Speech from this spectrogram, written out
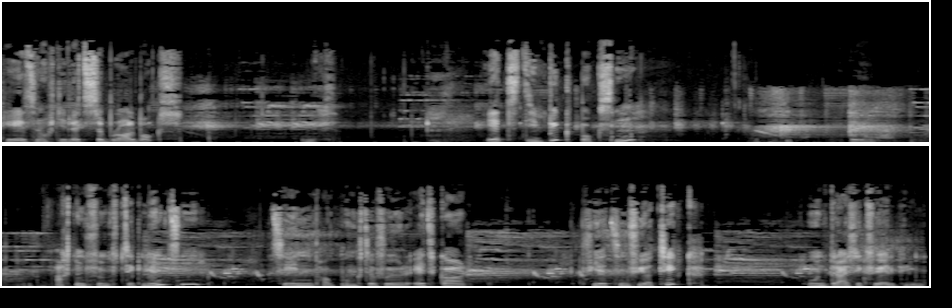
Okay, jetzt noch die letzte Brawlbox. Nichts. Jetzt die Big Boxen. So. 58 Münzen, 10 Punkte für Edgar, 14 für Tick und 30 für El Primo.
